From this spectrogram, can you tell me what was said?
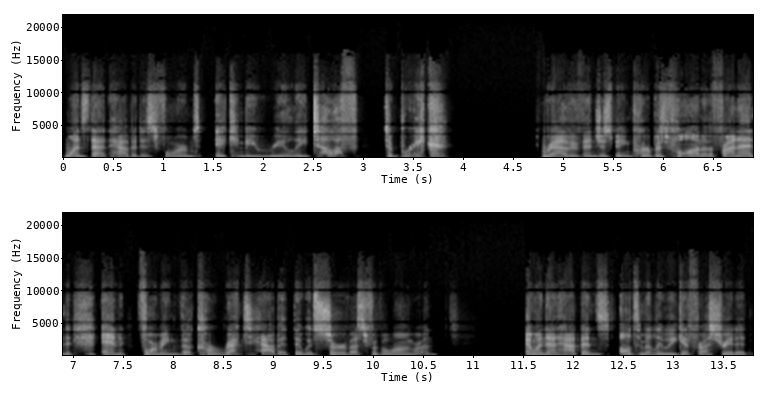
once that habit is formed, it can be really tough to break. Rather than just being purposeful on the front end and forming the correct habit that would serve us for the long run. And when that happens, ultimately we get frustrated.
